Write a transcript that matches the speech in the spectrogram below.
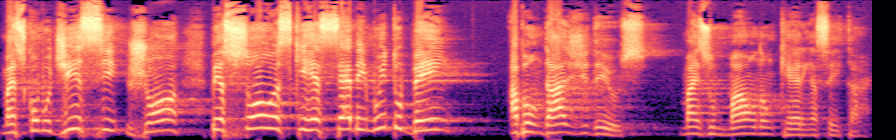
Mas como disse Jó, pessoas que recebem muito bem a bondade de Deus, mas o mal não querem aceitar.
